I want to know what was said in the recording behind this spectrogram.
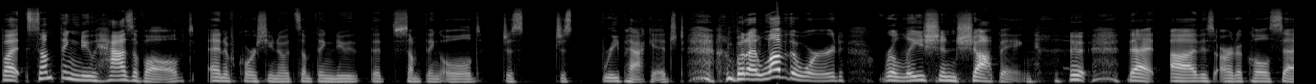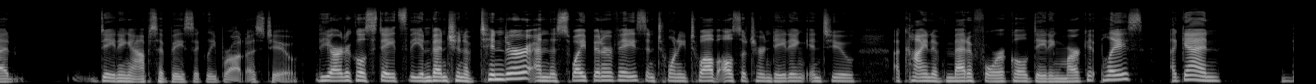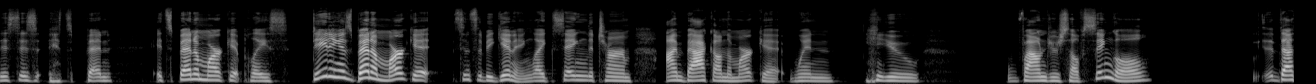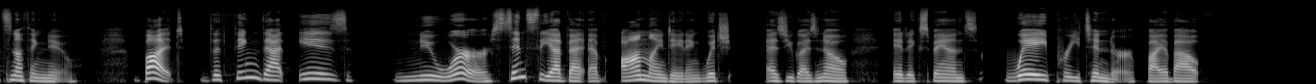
But something new has evolved. And of course, you know, it's something new that's something old, just just repackaged. but I love the word relation shopping that uh, this article said dating apps have basically brought us to. The article states the invention of Tinder and the swipe interface in 2012 also turned dating into a kind of metaphorical dating marketplace. Again, this is it's been it's been a marketplace. Dating has been a market since the beginning. Like saying the term I'm back on the market when you found yourself single, that's nothing new. But the thing that is newer since the advent of online dating, which, as you guys know, it expands way pre Tinder by about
